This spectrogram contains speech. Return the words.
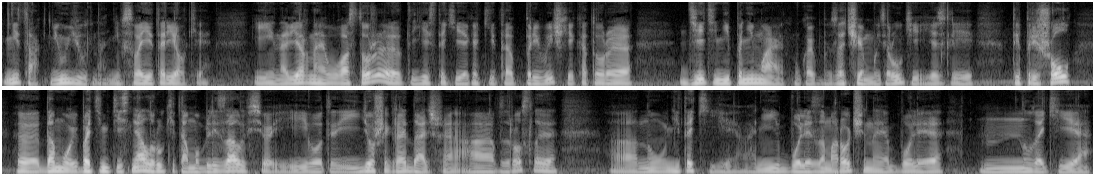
не так, неуютно, не в своей тарелке. И, наверное, у вас тоже есть такие какие-то привычки, которые дети не понимают. Ну, как бы, зачем мыть руки, если ты пришел э, домой, ботинки снял, руки там облизал и все, и вот идешь играть дальше. А взрослые, э, ну, не такие. Они более замороченные, более, ну, такие,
